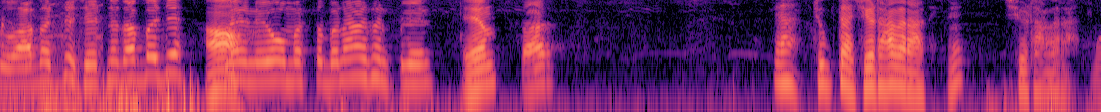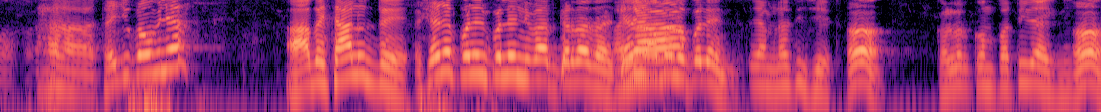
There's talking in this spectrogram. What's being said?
તો આ બાજુ છે શેઠને તો આ છે. પ્લાન એવો મસ્ત બનાવે છે ને પ્લાન એમ? તાર? હે ચૂપ થા શેઠ આવે રાતે. શેઠ આવે રાતે. હા થઈ ગયું કામ લ્યા? હા ભાઈ ચાલુ જ તે. છે ને પ્લેન પ્લેનની વાત કરતા હતા. પ્લેન એમ નથી શેઠ. હા. કલર કોમ પતી જાય કે નહીં? હા.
